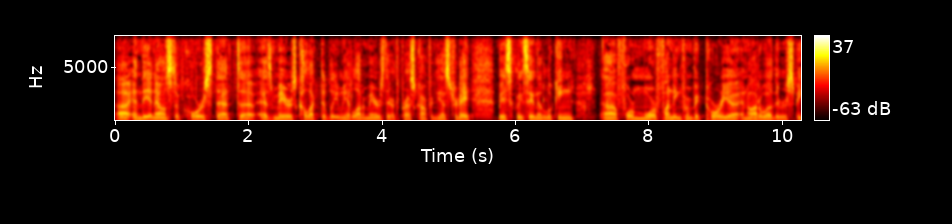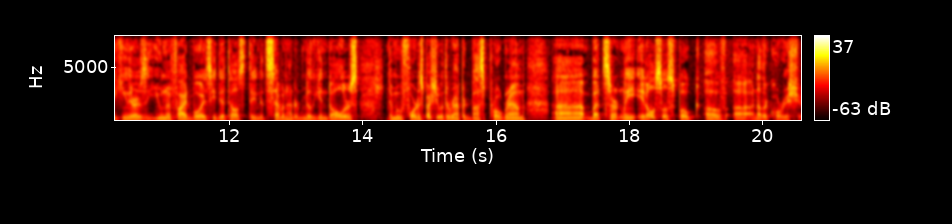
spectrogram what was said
Uh, and they announced, of course, that uh, as mayors collectively, we had a lot of mayors there at the press conference yesterday, basically saying they're looking uh, for more funding from Victoria and Ottawa. They were speaking there as a unified voice. He did tell us they needed $700 million to move forward, especially with the rapid bus program. Uh, but certainly, it also spoke of uh, another core issue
